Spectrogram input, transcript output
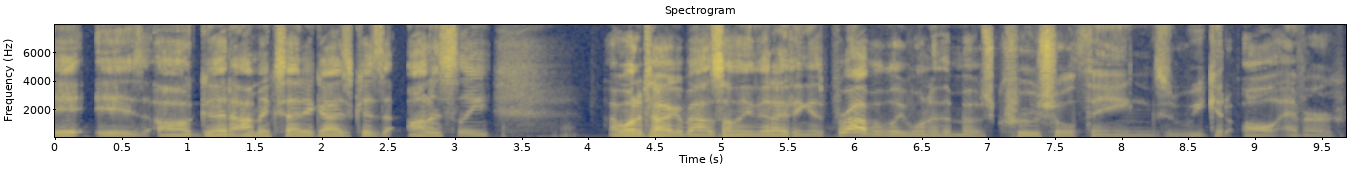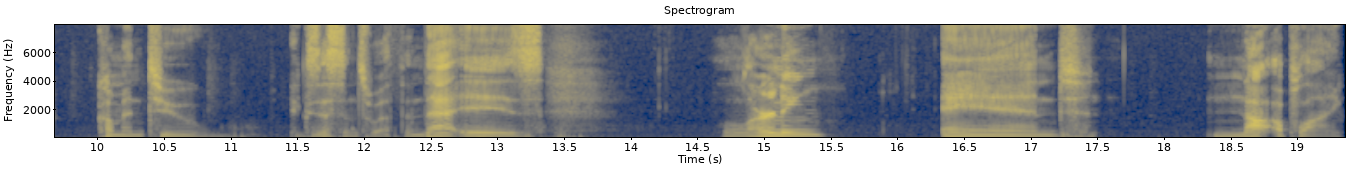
it is all good. I'm excited, guys, because honestly, I want to talk about something that I think is probably one of the most crucial things we could all ever come into existence with, and that is learning and not applying.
